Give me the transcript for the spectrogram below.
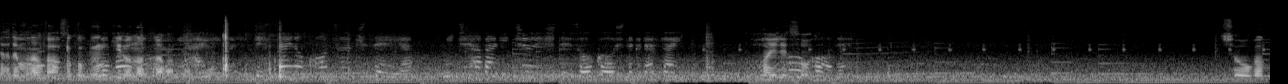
いやでもなんかあそこ分岐路になってなかった入ります実際の交通規制や道幅に注意して走行してください入れそう右方向です小学校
